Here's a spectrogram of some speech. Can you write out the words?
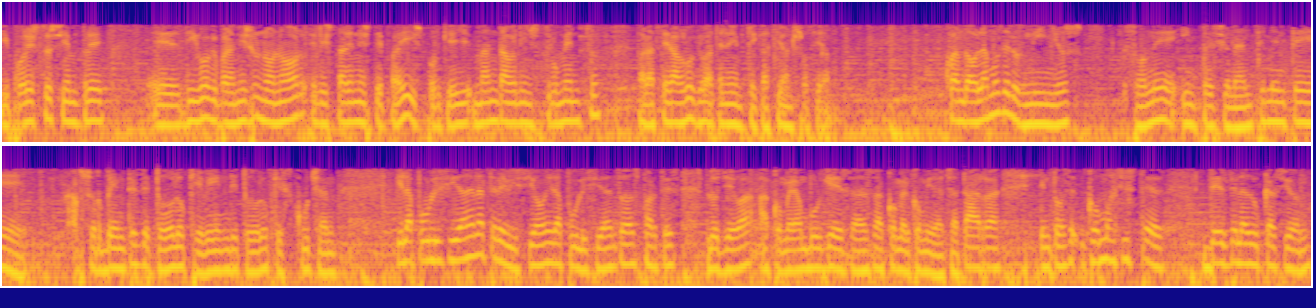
Y por esto siempre eh, digo que para mí es un honor el estar en este país, porque me han dado el instrumento para hacer algo que va a tener implicación social. Cuando hablamos de los niños, son eh, impresionantemente absorbentes de todo lo que ven, de todo lo que escuchan. Y la publicidad en la televisión y la publicidad en todas partes los lleva a comer hamburguesas, a comer comida chatarra. Entonces, ¿cómo hace usted desde la educación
